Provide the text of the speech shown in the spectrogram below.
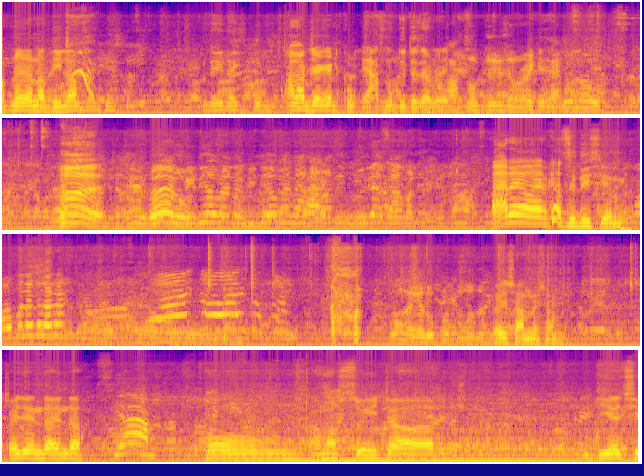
আপনারা না দিলাম? আমার জ্যাকেট কু। আত্মক দুইতে যাও না আত্মক দুইতে যাও না রেখে যায় না ভিডিও ভিডিও সারাদিন ঘুরে আছে আমার থেকে আরে ওর কাছে দিছি আমি। ওই সামনে সামনে। এই যে ইন্দা ইন্দা। ও আমার সুইটার দিয়েছি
